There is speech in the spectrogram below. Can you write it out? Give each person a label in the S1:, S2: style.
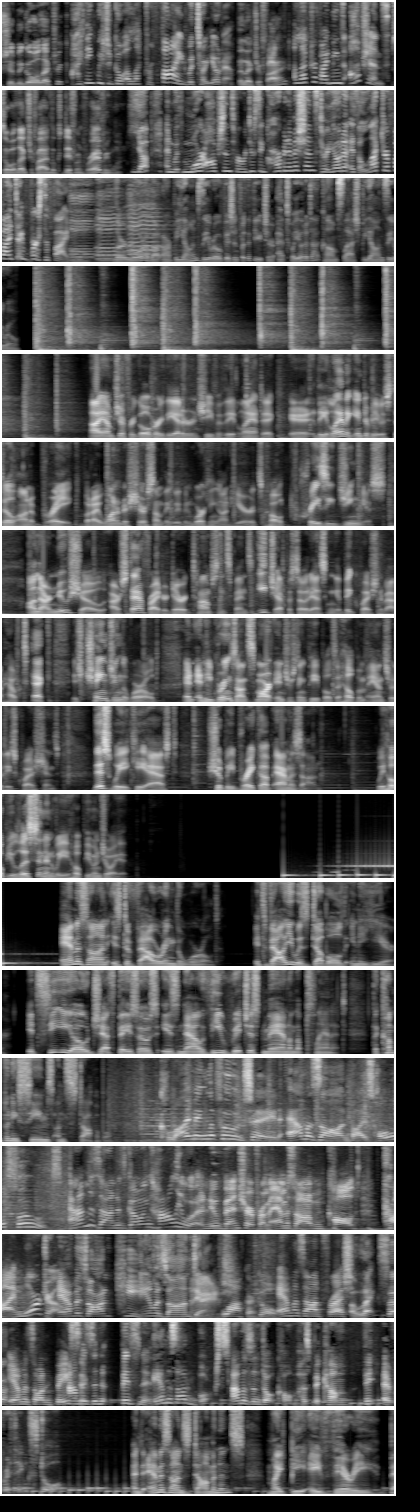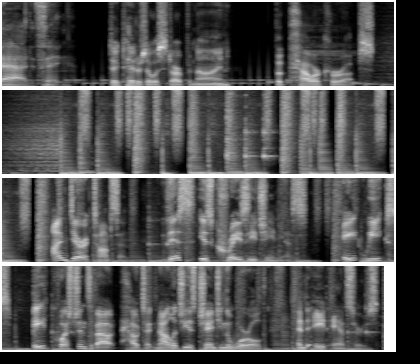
S1: Should we go electric?
S2: I think we should go electrified with Toyota.
S1: Electrified?
S2: Electrified means options.
S1: So electrified looks different for everyone.
S2: Yup, and with more options for reducing carbon emissions, Toyota is electrified diversified.
S3: Learn more about our Beyond Zero vision for the future at toyota.com slash beyond zero.
S4: Hi, I'm Jeffrey Goldberg, the editor in chief of The Atlantic. Uh, the Atlantic interview is still on a break, but I wanted to share something we've been working on here. It's called Crazy Genius. On our new show, our staff writer, Derek Thompson, spends each episode asking a big question about how tech is changing the world, and, and he brings on smart, interesting people to help him answer these questions. This week, he asked, Should we break up Amazon? We hope you listen and we hope you enjoy it.
S5: Amazon is devouring the world. Its value has doubled in a year. Its CEO, Jeff Bezos, is now the richest man on the planet. The company seems unstoppable.
S6: Climbing the food chain, Amazon buys Whole Foods.
S7: Amazon is going Hollywood. A new venture from Amazon called Prime Wardrobe.
S8: Amazon Key.
S9: Amazon Dash.
S10: Locker.
S8: Go.
S10: Amazon Fresh.
S8: Alexa.
S10: Amazon Basic.
S11: Amazon Business.
S6: Amazon Books. Amazon.com has become the everything store.
S5: And Amazon's dominance might be a very bad thing.
S12: Dictators always start benign, but power corrupts.
S5: I'm Derek Thompson. This is Crazy Genius. Eight weeks, eight questions about how technology is changing the world, and eight answers.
